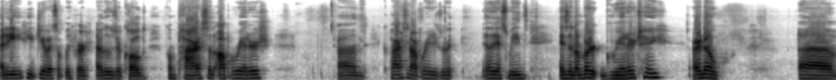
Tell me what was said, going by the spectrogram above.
I need to teach you about something first. And those are called comparison operators. And comparison operators this means is a number greater to, or no, uh,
